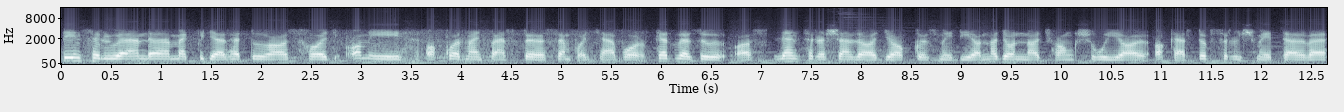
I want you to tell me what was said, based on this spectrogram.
Tényszerűen eh, megfigyelhető az, hogy ami a kormánypárt eh, szempontjából kedvező, az rendszeresen leadja a közmédia nagyon nagy hangsúlyjal, akár többször ismételve,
